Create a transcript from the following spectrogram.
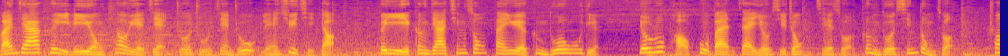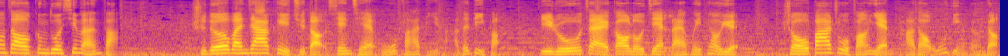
玩家可以利用跳跃键捉住建筑物连续起跳，可以更加轻松翻越更多屋顶，犹如跑酷般在游戏中解锁更多新动作，创造更多新玩法，使得玩家可以去到先前无法抵达的地方，比如在高楼间来回跳跃，手扒住房檐爬到屋顶等等。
